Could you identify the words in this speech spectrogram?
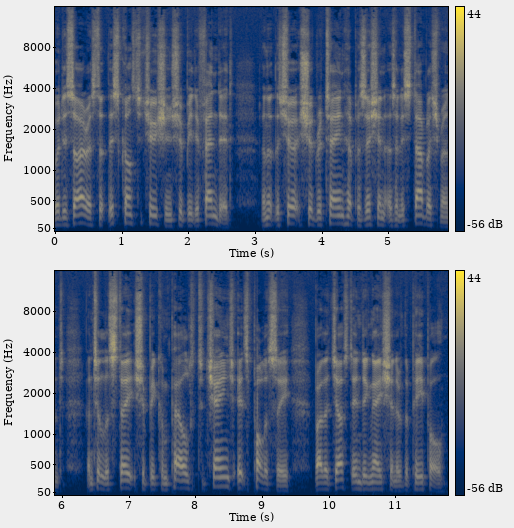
were desirous that this Constitution should be defended and that the Church should retain her position as an establishment until the State should be compelled to change its policy by the just indignation of the people.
